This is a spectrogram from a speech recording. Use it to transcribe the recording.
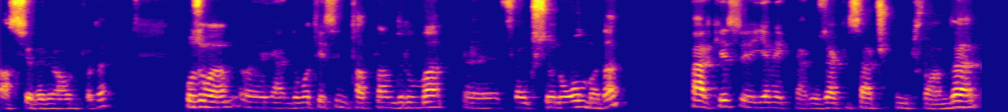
Asya'da ve Avrupa'da. O zaman e, yani domatesin tatlandırılma e, fonksiyonu olmadan herkes e, yemekler, özellikle Selçuklu mutfağında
